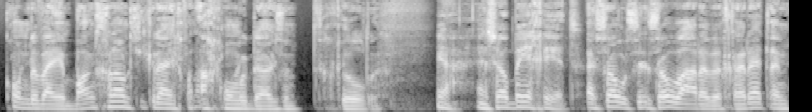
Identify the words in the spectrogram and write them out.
konden wij een bankgarantie krijgen van 800.000 gulden. Ja, en zo ben je gered. En zo, zo waren we gered. En,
